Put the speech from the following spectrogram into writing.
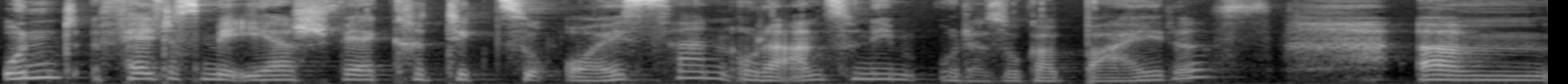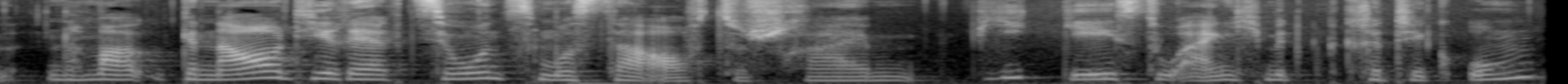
Und fällt es mir eher schwer, Kritik zu äußern oder anzunehmen oder sogar beides? Ähm, nochmal genau die Reaktionsmuster aufzuschreiben. Wie gehst du eigentlich mit Kritik um?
